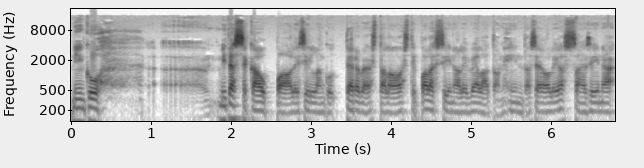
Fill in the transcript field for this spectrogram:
niin kuin, äh, mitä se kauppa oli silloin, kun terveystalo osti, paljon siinä oli velaton hinta. Se oli jossain siinä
